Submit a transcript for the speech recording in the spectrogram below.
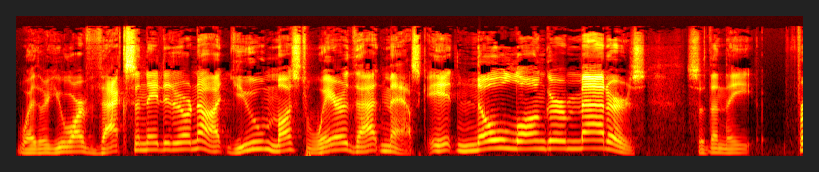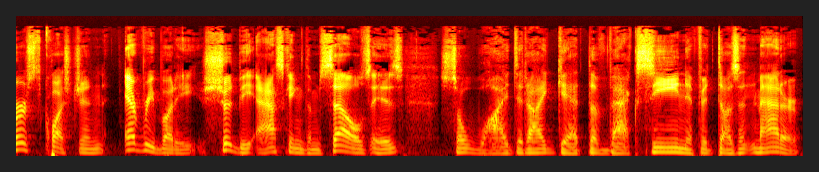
whether you are vaccinated or not, you must wear that mask. It no longer matters. So then the first question everybody should be asking themselves is so why did I get the vaccine if it doesn't matter?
